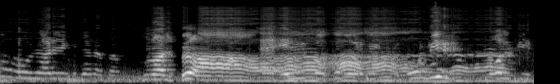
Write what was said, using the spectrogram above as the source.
Oo, nereye giden adam. Bunlar. E, elini kokla bir. Gol bir.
